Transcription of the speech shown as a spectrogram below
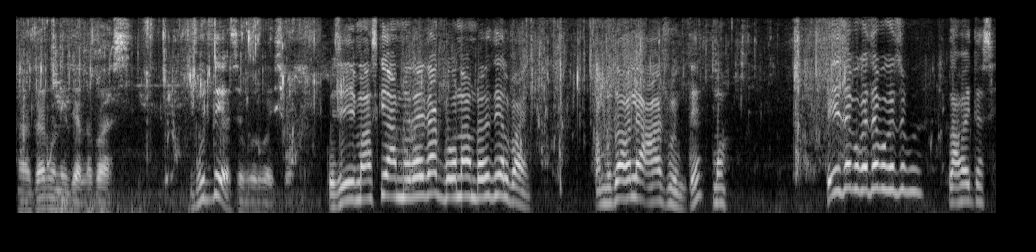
হ্যাঁ মনে গেল বাস। বুদ্ধি আছে বড় ভাই স্যার কইছি মাছ কি আপনারাই রাখব না আপনারা দিয়াল ভাই আমরা তাহলে আস হইতে ম। এই যাব যাব যাব লাভাইতেছে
